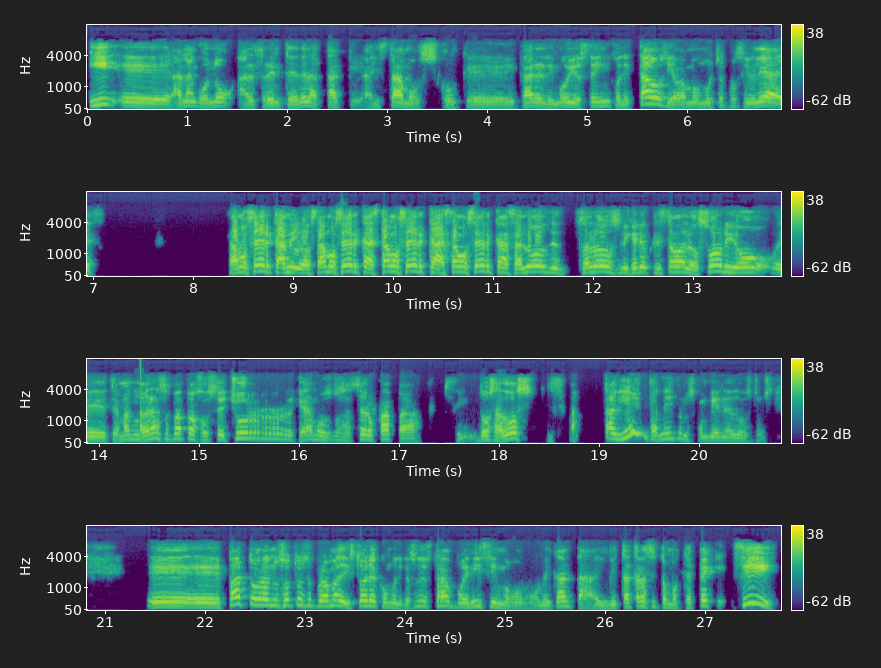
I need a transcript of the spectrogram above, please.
y eh, Anangonó al frente del ataque. Ahí estamos, con que Karel y Moyo estén conectados, llevamos muchas posibilidades. Estamos cerca, amigos, estamos cerca, estamos cerca, estamos cerca. Saludos, saludos, mi querido Cristóbal Osorio. Eh, te mando un abrazo, papá José Chur. Quedamos 2 a 0, papá. Sí, 2 a 2. Está bien, también nos conviene 2 2. Eh, Pato, ahora nosotros el programa de historia y comunicación está buenísimo, me encanta. Invita a Tránsito Montepeque. Sí,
